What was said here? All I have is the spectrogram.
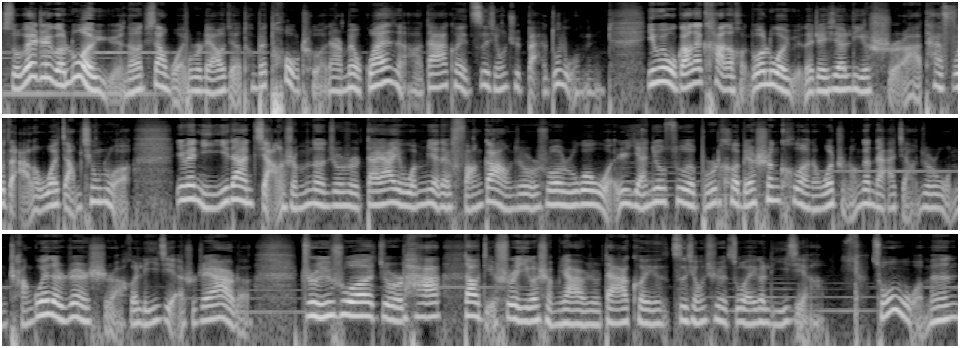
所谓这个落雨呢，像我不是了解特别透彻，但是没有关系啊，大家可以自行去百度。嗯，因为我刚才看了很多落雨的这些历史啊，太复杂了，我讲不清楚。因为你一旦讲什么呢，就是大家我们也得防杠，就是说，如果我这研究做的不是特别深刻呢，我只能跟大家讲，就是我们常规的认识啊和理解是这样的。至于说就是它到底是一个什么样，就是大家可以自行去做一个理解啊。从我们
